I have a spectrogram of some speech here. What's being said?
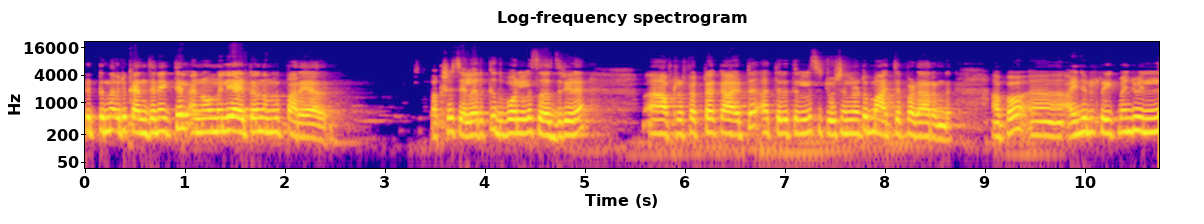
കിട്ടുന്ന ഒരു കഞ്ചനൈറ്റൽ അനോമലി ആയിട്ടാണ് നമ്മൾ പറയാറ്. പക്ഷേ ചിലർക്ക് ഇതുപോലുള്ള സർജറിയുടെ ആഫ്റ്റർ എഫക്റ്റൊക്കെ ആയിട്ട് അത്തരത്തിലുള്ള സിറ്റുവേഷനിലോട്ട് മാറ്റപ്പെടാറുണ്ട്. അപ്പോൾ അതിനൊരു ട്രീറ്റ്മെന്റും ഇല്ല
